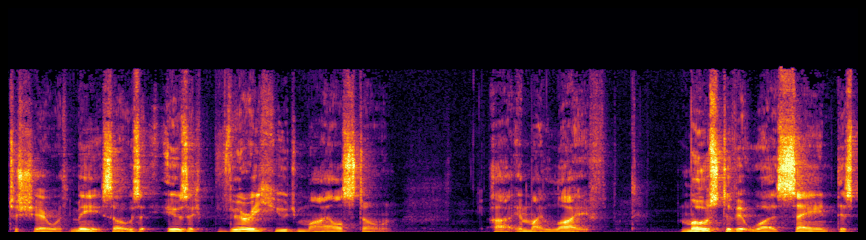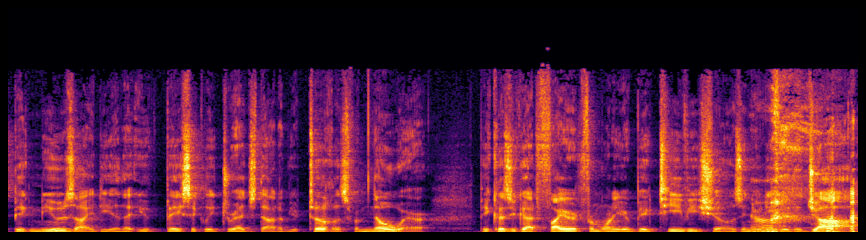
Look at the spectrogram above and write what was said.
to share with me. So it was a, it was a very huge milestone uh, in my life. Most of it was saying this big muse idea that you've basically dredged out of your tuchus from nowhere because you got fired from one of your big TV shows and you needed a job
